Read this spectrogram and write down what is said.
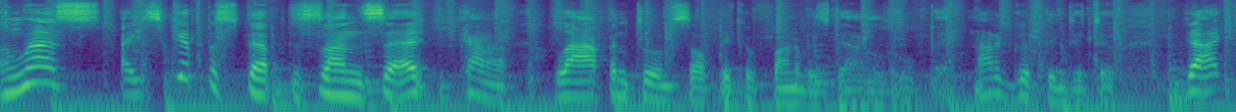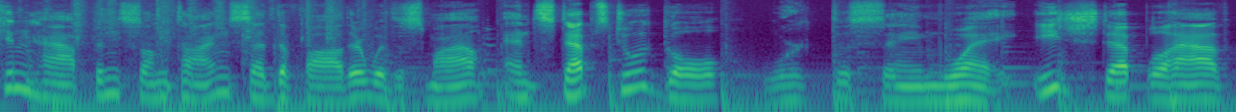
Unless I skip a step, the son said, kind of laughing to himself, making fun of his dad a little bit. Not a good thing to do. That can happen sometimes, said the father with a smile, and steps to a goal work the same way. Each step will have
